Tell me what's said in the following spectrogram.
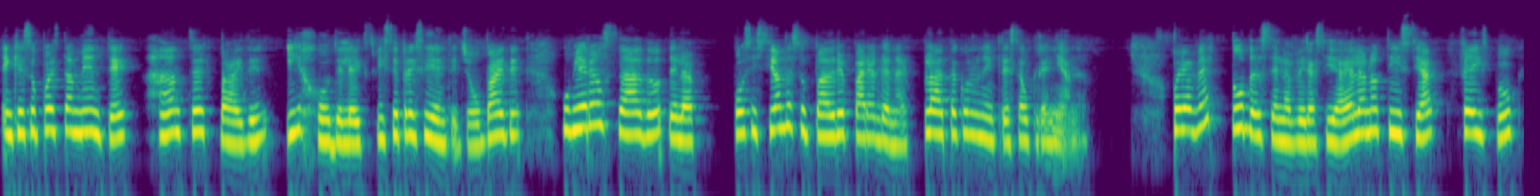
en que supuestamente Hunter Biden, hijo del ex vicepresidente Joe Biden, hubiera usado de la posición de su padre para ganar plata con una empresa ucraniana. Por haber dudas en la veracidad de la noticia, Facebook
